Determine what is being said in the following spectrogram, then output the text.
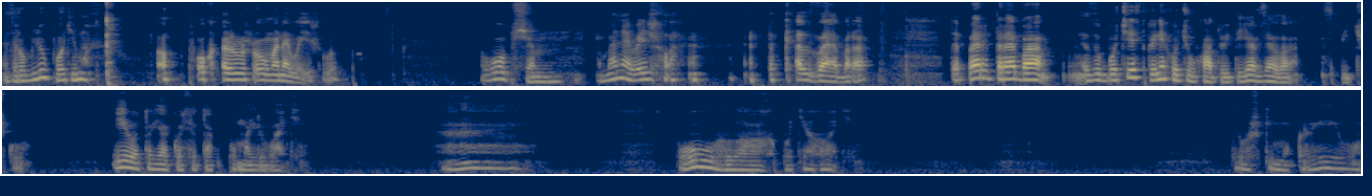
зроблю, потім покажу, що в мене вийшло. В общем, у мене вийшла така зебра. Тепер треба зубочисткою, не хочу в хату йти, я взяла спічку. І ото якось отак помалювати. А, По углах потягати. Трошки мокриво.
